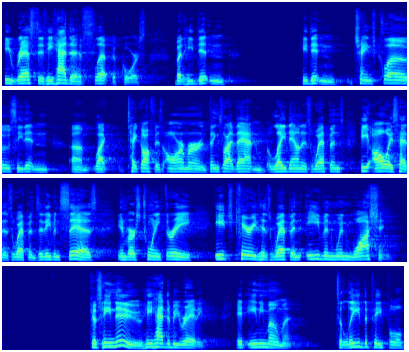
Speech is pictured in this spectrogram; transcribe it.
He rested. He had to have slept, of course, but he didn't. He didn't change clothes. He didn't um, like take off his armor and things like that and lay down his weapons. He always had his weapons. It even says in verse 23 each carried his weapon even when washing. Because he knew he had to be ready at any moment to lead the people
